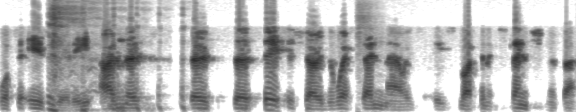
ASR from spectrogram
what it is really. and the the, the theatre show in the West End now is, is like an extension of that.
